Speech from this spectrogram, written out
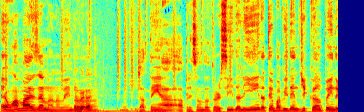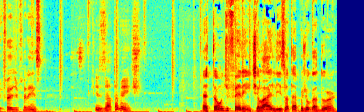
É, um a mais, né, mano? Além da. É verdade. Já tem a, a pressão da torcida ali e ainda tem o bagulho dentro de campo ainda que faz diferença. Exatamente. É tão diferente lá, Eliso, até pro jogador,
